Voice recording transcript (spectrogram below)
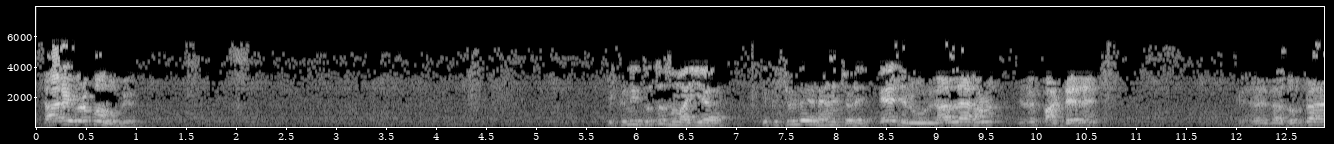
ਸਾਰੇ ਬ੍ਰਹਮਾ ਹੋ ਗਏ। ਇਕਨੀ ਦੁੱਧ ਸਮਾਈ ਹੈ ਇੱਕ ਚੁੱਲ੍ਹੇ ਰਹਿਣ ਚੜੇ ਇਹ ਜ਼ਰੂਰ ਗੱਲ ਹੈ ਹੁਣ ਜਿਹੜੇ ਭਾਂਡੇ ਨੇ ਕਿਸੇ ਦਾ ਦੁੱਧ ਹੈ।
